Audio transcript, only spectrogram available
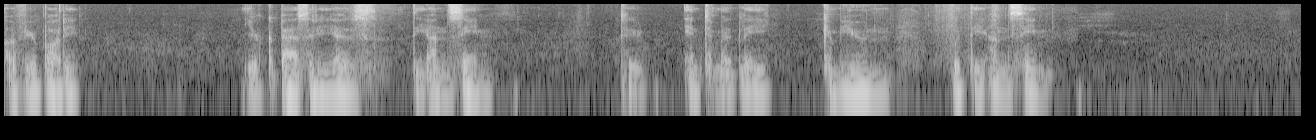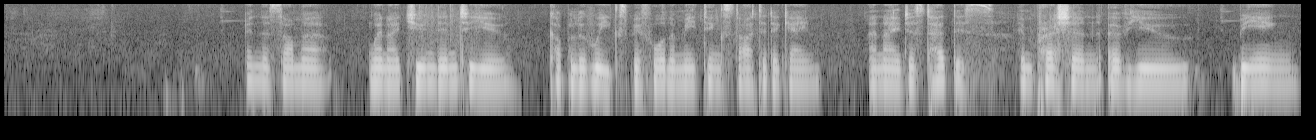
of your body your capacity as the unseen to intimately commune with the unseen. In the summer, when I tuned into you a couple of weeks before the meeting started again, and I just had this impression of you being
